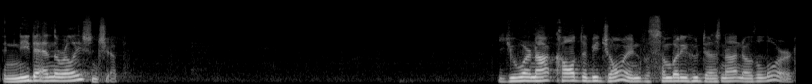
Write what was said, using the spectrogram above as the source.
then you need to end the relationship. You are not called to be joined with somebody who does not know the Lord.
